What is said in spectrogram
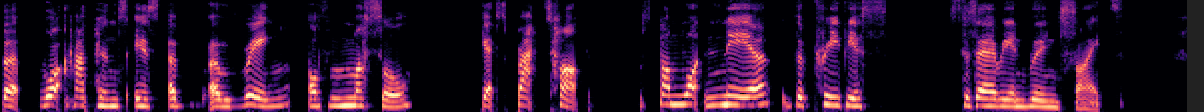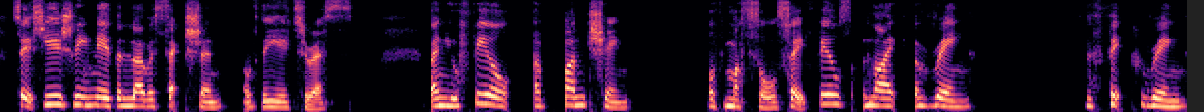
But what happens is a, a ring of muscle gets backed up somewhat near the previous cesarean wound site. So it's usually near the lower section of the uterus. And you'll feel a bunching of muscles. So it feels like a ring, a thick ring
